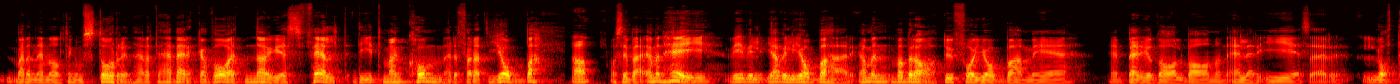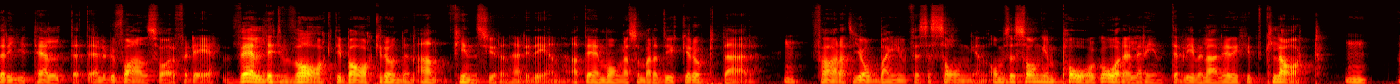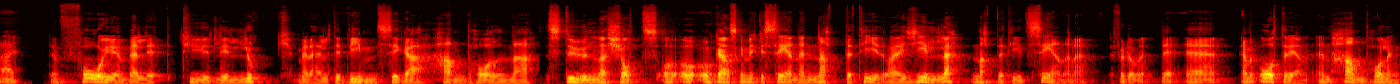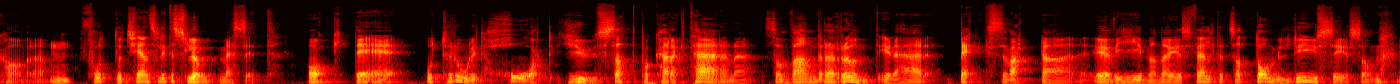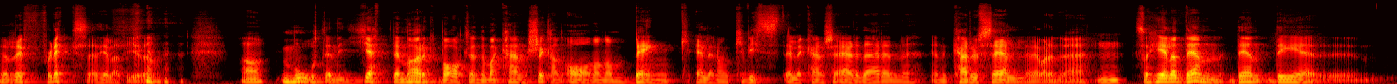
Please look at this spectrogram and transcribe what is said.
bara nämna någonting om storyn här. Att det här verkar vara ett nöjesfält dit man kommer för att jobba. Ja, Och så bara, ja men hej, vi vill, jag vill jobba här. Ja men vad bra, du får jobba med eh, berg och dalbanan eller i så här, lotteritältet. Eller du får ansvar för det. Väldigt vagt i bakgrunden finns ju den här idén. Att det är många som bara dyker upp där. Mm. För att jobba inför säsongen. Om säsongen pågår eller inte blir väl aldrig riktigt klart. mm. nej. Den får ju en väldigt tydlig look med det här lite vimsiga, handhållna, stulna shots och, och, och ganska mycket scener nattetid. Och jag gillar nattetidsscenerna. För de, det är, ja men återigen, en handhållen kamera. Mm. Fotot känns lite slumpmässigt. Och det är otroligt hårt ljusat på karaktärerna som vandrar runt i det här becksvarta övergivna nöjesfältet. Så att de lyser ju som reflexer hela tiden. Ja. Mot en jättemörk bakgrund där man kanske kan ana någon bänk eller någon kvist. Eller kanske är det där en, en karusell eller vad det nu är. Mm. Så hela den, den det,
